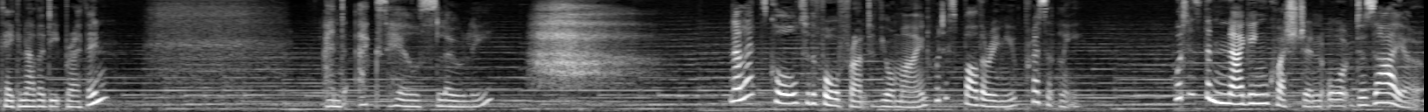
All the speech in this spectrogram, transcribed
Take another deep breath in and exhale slowly. Now let's call to the forefront of your mind what is bothering you presently. What is the nagging question or desire,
